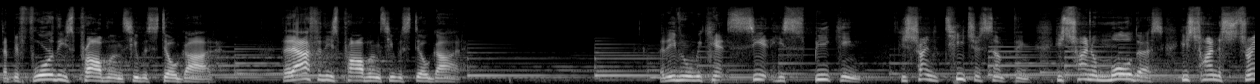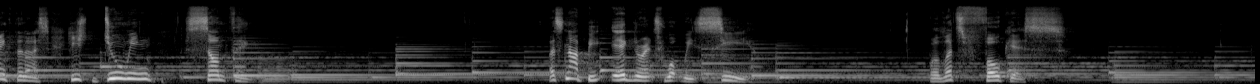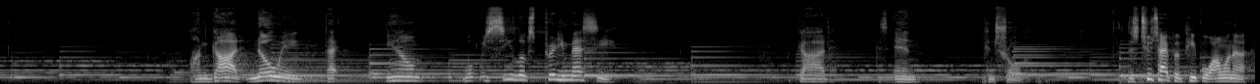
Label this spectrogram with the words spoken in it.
That before these problems, He was still God. That after these problems, He was still God. That even when we can't see it, He's speaking He's trying to teach us something. He's trying to mold us. He's trying to strengthen us. He's doing something. Let's not be ignorant to what we see, but let's focus on God, knowing that, you know, what we see looks pretty messy, but God is in control. There's two type of people I want to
